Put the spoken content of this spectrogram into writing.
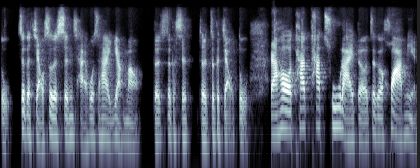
度，这个角色的身材或是她的样貌的这个身的这个角度，然后他他出来的这个画面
